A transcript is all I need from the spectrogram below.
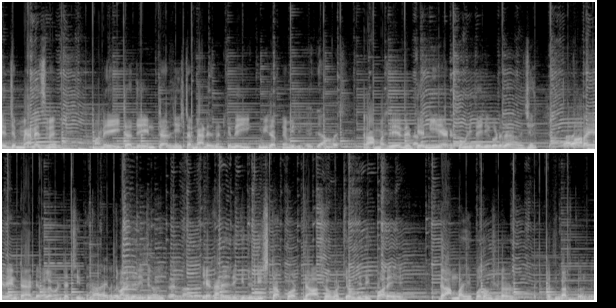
এর যে ম্যানেজমেন্ট মানে এইটা যে এন্টার জিনিসটা ম্যানেজমেন্ট কিন্তু এই কুড়িটা ফ্যামিলি গ্রামবাসী। গ্রামবাসী এদেরকে নিয়ে একটা কমিটি তৈরি করে দেওয়া হয়েছে। তারা এর এন্টার ডেভেলপমেন্টের চিন্তা ভাবনা করছে। মানে যদি তুমি এখানে যদি কিছু ডিস্টার্ব করতে আসো বা কেউ যদি করে গ্রামবাসী প্রথম সেটার প্রতিবাদ করবে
